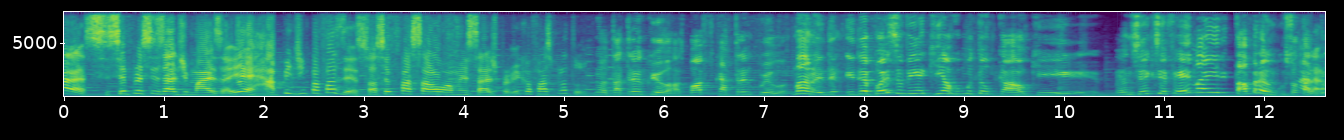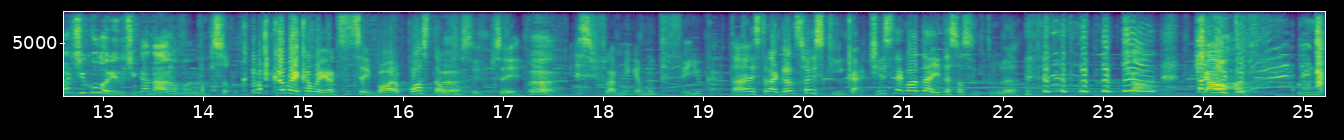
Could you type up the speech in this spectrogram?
Cara, se você precisar de mais aí, é rapidinho pra fazer. É só você passar uma mensagem pra mim que eu faço pra tu. Não, tá tranquilo, Ross. Pode ficar tranquilo. Mano, e, de, e depois você vem aqui e arruma o teu carro, que eu não sei o que você fez, mas ele tá branco. Só tá Cara, tá pra ti colorido. Te enganaram, mano. Posso... Calma aí, calma aí. Antes de você ir embora, posso dar um uh. conselho pra você? Uh. Esse Flamengo é muito feio, cara. Tá estragando sua skin, cara. Tira esse negócio daí da sua cintura. Tchau. tá Tchau, muito...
